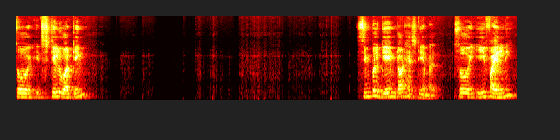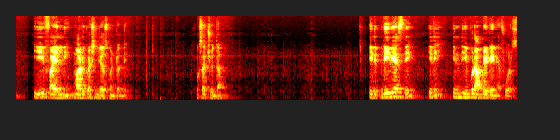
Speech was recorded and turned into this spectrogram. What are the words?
So it's still working simple game dot HTML so ఈ ఫైల్ని ఈ ఫైల్ని మోడిఫికేషన్ చేసుకుంటుంది. ఒకసారి చూద్దాం. ఇది ప్రీవియస్ది ఇది ఇప్పుడు అప్డేట్ అయిన force.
